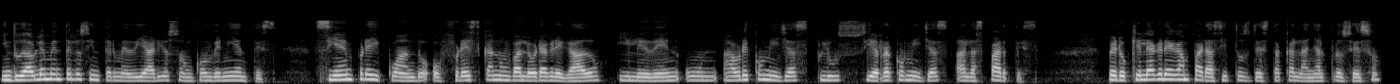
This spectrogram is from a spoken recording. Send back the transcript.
Indudablemente los intermediarios son convenientes, siempre y cuando ofrezcan un valor agregado y le den un abre comillas plus cierra comillas a las partes, pero ¿qué le agregan parásitos de esta calaña al proceso?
